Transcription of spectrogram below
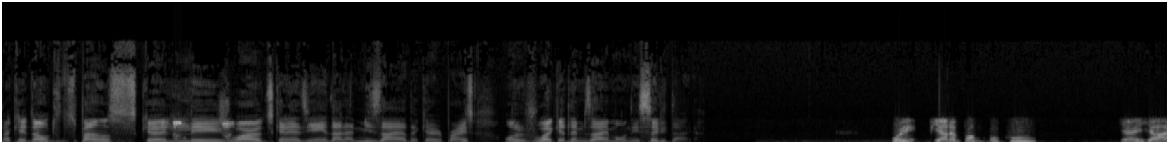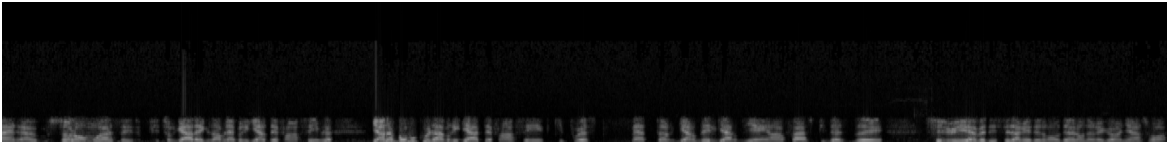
OK, donc tu penses que les joueurs du Canadien, dans la misère de Carey Price, on le voit qu'il y a de la misère, mais on est solidaire? Oui, puis il n'y en a pas beaucoup. Hier, euh, selon moi, puis tu regardes, exemple, la brigade défensive, il n'y en a pas beaucoup dans la brigade défensive qui pouvaient se de regarder le gardien en face puis de se dire si lui avait décidé d'arrêter de rondelle, on aurait gagné à soir.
